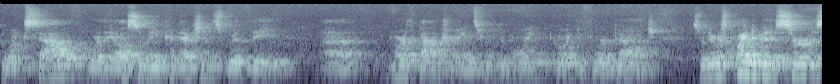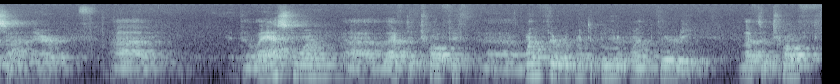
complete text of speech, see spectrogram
going south, or they also made connections with the uh, northbound trains from Des Moines going to Fort Dodge. So there was quite a bit of service on there. Um, the last one uh, left at 12, uh, 1:30, went to Boone at 1:30, left at 12,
